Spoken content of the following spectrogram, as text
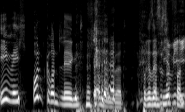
ewig und grundlegend ändern wird. Präsentiert so von ich,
